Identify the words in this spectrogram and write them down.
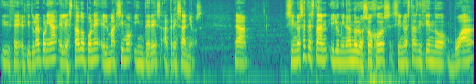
Y dice, el titular ponía, el Estado pone el máximo interés a tres años. O sea, si no se te están iluminando los ojos, si no estás diciendo, ¡buah!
